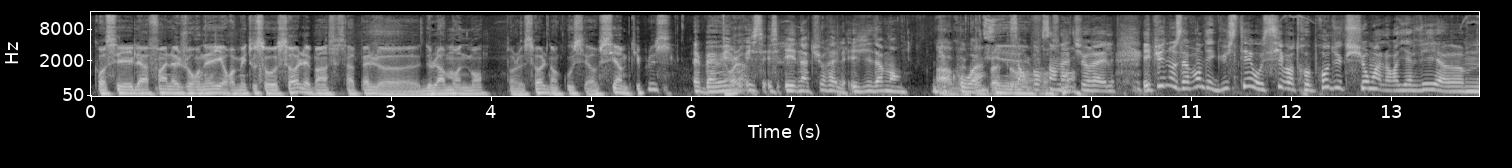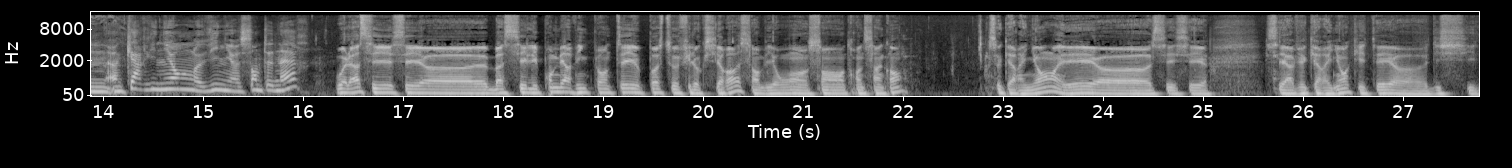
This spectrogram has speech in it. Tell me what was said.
quand c'est la fin de la journée, il remet tout ça au sol, et ben, ça s'appelle euh, de l'amendement dans le sol. D'un coup, c'est aussi un petit plus. Eh ben oui, Voilà. et, c'est- et naturel, évidemment. Du Ah, coup, hein, complètement, 100% forcément. naturel. Et puis nous avons dégusté aussi votre production. Alors il y avait euh, un Carignan vigne centenaire. Voilà, c'est c'est euh, bah, c'est les premières vignes plantées post-phylloxéra, c'est environ 135 ans, ce carignan, et euh, c'est c'est c'est un vieux carignan qui était euh, d'ici.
